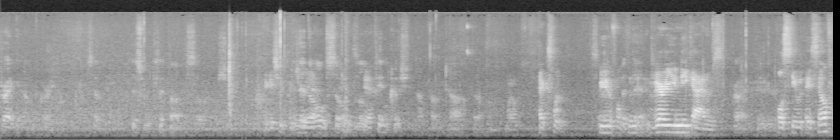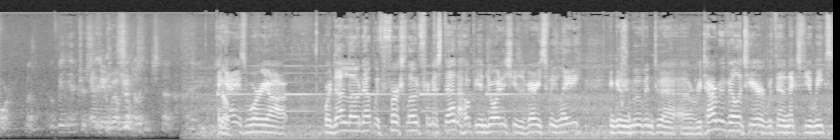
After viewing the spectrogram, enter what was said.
dragging on the ground. So this would clip on the sewing machine. I guess you put And your then the yeah, whole sewing little yeah. pin cushion up on top. Uh, Well, excellent. so Beautiful. put Very unique items. Right. We'll see what they sell for. Well, it'll be interesting. It will be sewing stuff. Hey guys, we're uh, we're done loading up with first load for Miss Dunn. I hope you enjoyed it. She's a very sweet lady and going to be moving to a, a retirement village here within the next few weeks.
